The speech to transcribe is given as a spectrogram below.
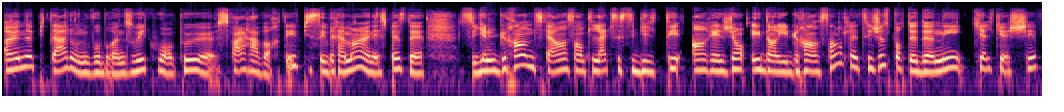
un hôpital au Nouveau-Brunswick où on peut euh, se faire avorter, puis c'est vraiment une espèce de il y a une grande différence entre l'accessibilité en région et dans les grands centres, sais, juste pour te donner quelques chiffres,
